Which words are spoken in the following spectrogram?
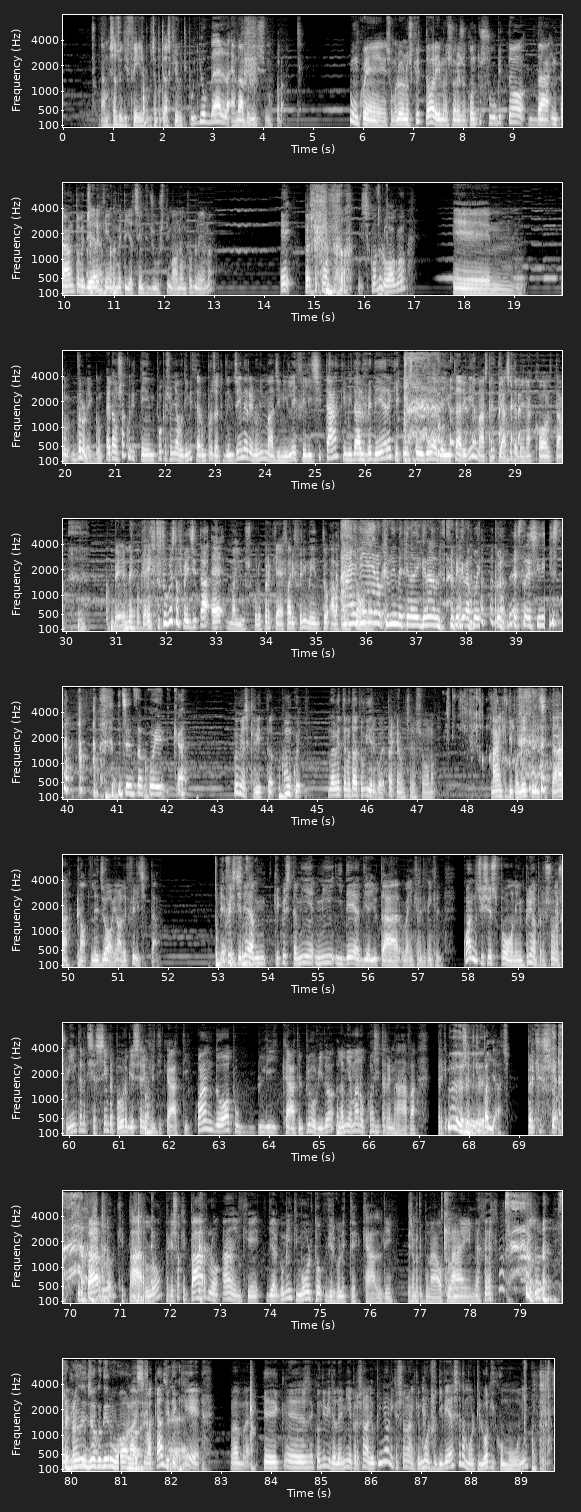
è un messaggio di Facebook, cioè poteva scrivermi tipo io bella e andava benissimo. Vabbè. Comunque, insomma, lui è uno scrittore, io me ne sono reso conto subito, da intanto vedere certo. che non mette gli accenti giusti, ma non è un problema. E per secondo, in secondo luogo, ehm, ve lo leggo. È da un sacco di tempo che sognavo di iniziare un progetto del genere e non immagini le felicità che mi dà il vedere che questa idea di aiutare i Game Master piace ed è bene accolta. Bene. Ok, tutto questo felicità è maiuscolo perché fa riferimento alla canzone. Ah, è vero che lui metteva dei gran, dei gran maiuscoli a destra e a sinistra. Licenza poetica. Poi mi ha scritto, comunque non avete notato virgole, perché non ce ne sono? Ma anche tipo le felicità, no, le gioie, no, le felicità. E questa idea, che questa mia, mia idea di aiutare, vabbè, incredibile, incredibile quando ci si espone in prima persona su internet si ha sempre paura di essere criticati. Quando ho pubblicato il primo video la mia mano quasi tremava. Perché... Uh. Senti che pagliaccio. Perché so che parlo, che parlo, perché so che parlo anche di argomenti molto, virgolette, caldi. Che sembra tipo una hotline. Stai parlando del gioco di ruolo. Ma, sì, ma caldi di che? Vabbè, che eh, condivido le mie personali opinioni che sono anche molto diverse da molti luoghi comuni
